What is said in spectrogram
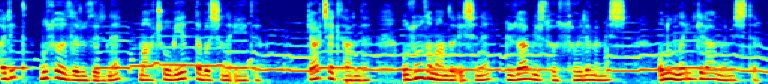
Halit bu sözler üzerine mahcubiyetle başını eğdi. Gerçekten de uzun zamandır eşine güzel bir söz söylememiş, onunla ilgilenmemişti.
